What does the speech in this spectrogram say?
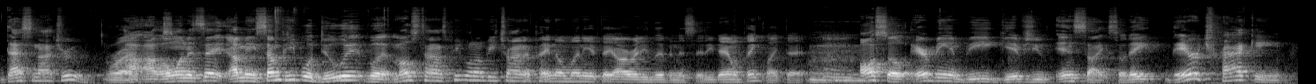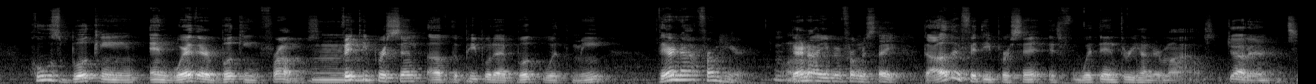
that's not true. Right. I, I want to say. I mean, some people do it, but most times people don't be trying to pay no money if they already live in the city. They don't think like that. Mm. Also, Airbnb gives you insight, so they they're tracking who's booking and where they're booking from. Mm. Fifty percent of the people that book with me, they're not from here. They're not even from the state. The other fifty percent is within three hundred miles. Get it. That's-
